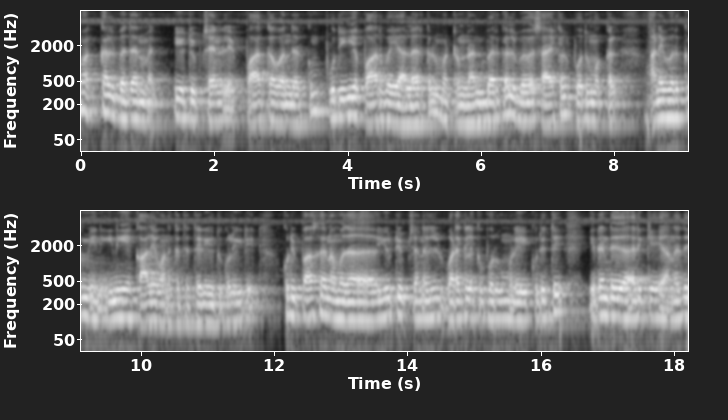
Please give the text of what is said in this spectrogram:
மக்கள் பெதர்மென் யூடியூப் சேனலை பார்க்க வந்திருக்கும் புதிய பார்வையாளர்கள் மற்றும் நண்பர்கள் விவசாயிகள் பொதுமக்கள் அனைவருக்கும் என் இனிய காலை வணக்கத்தை தெரிவித்துக் கொள்கிறேன். குறிப்பாக நமது யூடியூப் சேனலில் வடகிழக்கு பருவமழையை குறித்து இரண்டு அறிக்கையானது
